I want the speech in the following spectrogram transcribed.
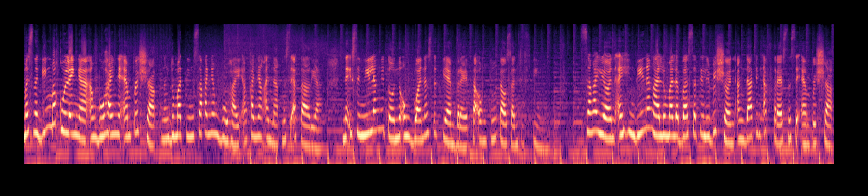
Mas naging makulay nga ang buhay ni Empress Shock nang dumating sa kanyang buhay ang kanyang anak na si Athalia na isinilang nito noong buwan ng Setyembre taong 2015. Sa ngayon ay hindi na nga lumalabas sa telebisyon ang dating aktres na si Empress Shock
